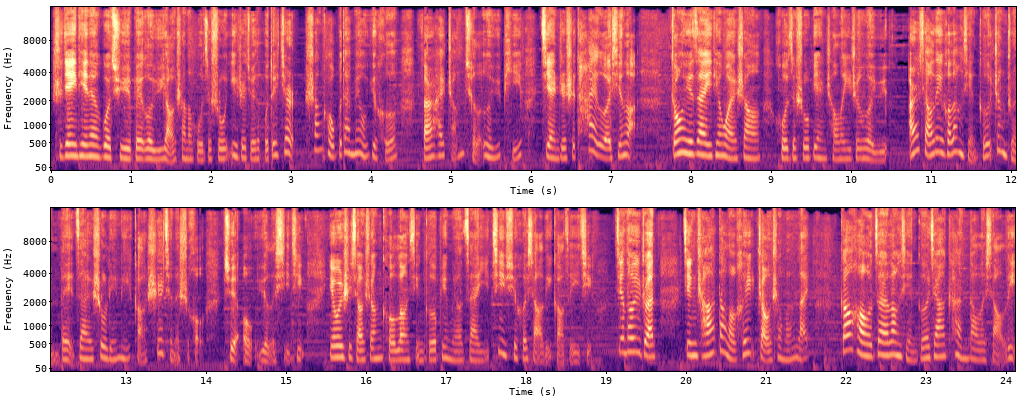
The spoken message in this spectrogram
时间一天天过去，被鳄鱼咬伤的胡子叔一直觉得不对劲儿，伤口不但没有愈合，反而还长起了鳄鱼皮，简直是太恶心了。终于在一天晚上，胡子叔变成了一只鳄鱼。而小丽和浪险哥正准备在树林里搞事情的时候，却偶遇了袭击。因为是小伤口，浪险哥并没有在意，继续和小丽搞在一起。镜头一转，警察大老黑找上门来，刚好在浪险哥家看到了小丽。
